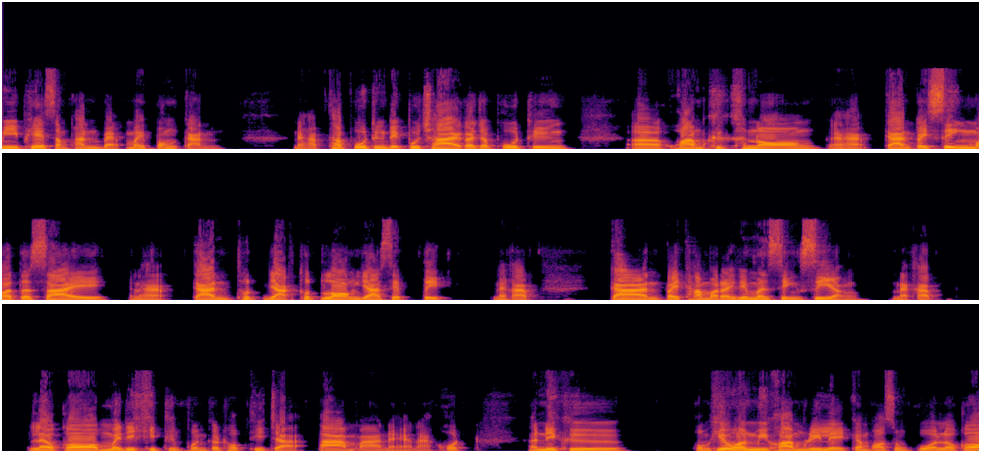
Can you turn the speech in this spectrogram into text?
มีเพศสัมพันธ์แบบไม่ป้องกันนะครับ ถ้าพูดถึงเด็กผู้ชายก็จะพูดถึงความคึกขนองนะฮะการไปซิ่งมอเตอร์ไซค์นะฮะการทดอยากทดลองยาเสพติดนะครับ การไปทำอะไรที่มันเสี่ยงๆนะครับ แล้วก็ไม่ได้คิดถึงผลกระทบที่จะตามมาในอนาคต อันนี้คือ ผมคิดว่ามันมีความ relate กันพอสมควร แล้วก็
